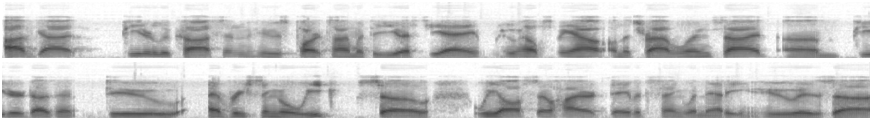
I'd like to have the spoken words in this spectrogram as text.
I've got Peter Lucassen, who's part time with the USTA, who helps me out on the traveling side. Um, Peter doesn't do every single week, so we also hired David Sanguinetti, who is uh,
